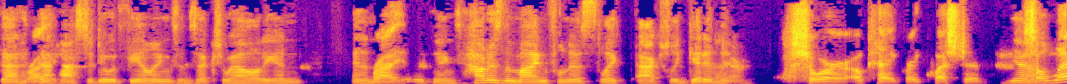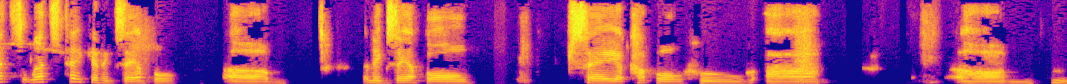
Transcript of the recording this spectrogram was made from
that Right. that has to do with feelings and sexuality and and Right. other things. How does the mindfulness like actually get in there? sure okay great question Yeah. So let's let's take an example. Um, an example, say a couple who, uh, um, hmm,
